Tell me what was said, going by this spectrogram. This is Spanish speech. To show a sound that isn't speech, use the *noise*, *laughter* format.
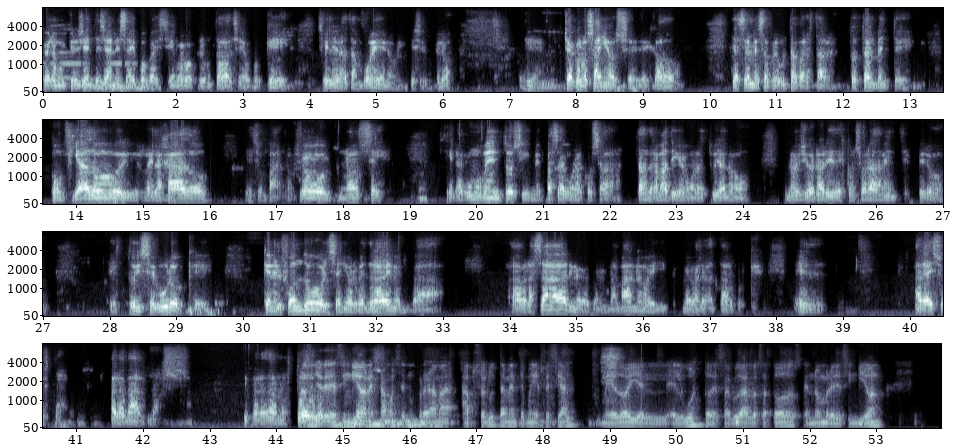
era muy creyente ya en esa época y sin embargo preguntaba al Señor por qué, si él era tan bueno, y qué pero ya con los años he dejado de hacerme esa pregunta para estar totalmente confiado y relajado. Es humano. Yo no sé si en algún momento, si me pasa alguna cosa tan dramática como la tuya, no, no lloraré desconsoladamente, pero estoy seguro que, que en el fondo el Señor vendrá y me va a abrazar y me va a poner una mano y me va a levantar, porque Él para eso está, para amarnos y para darnos todo. señores de Sin Guión, estamos en un programa absolutamente muy especial. Me doy el, gusto de saludarlos a todos en nombre de Sin Guión.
